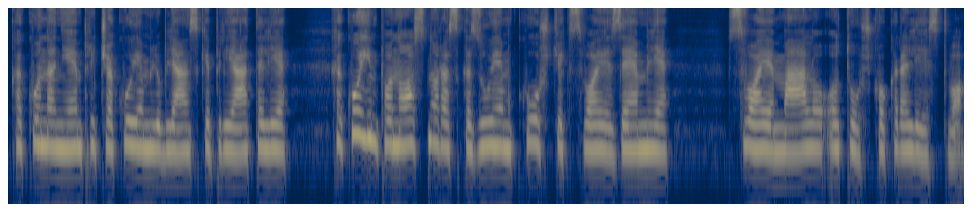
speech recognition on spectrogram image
kako na njem pričakujem ljubljanske prijatelje, kako jim ponosno razkazujem košček svoje zemlje, svoje malo otoško kraljestvo.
